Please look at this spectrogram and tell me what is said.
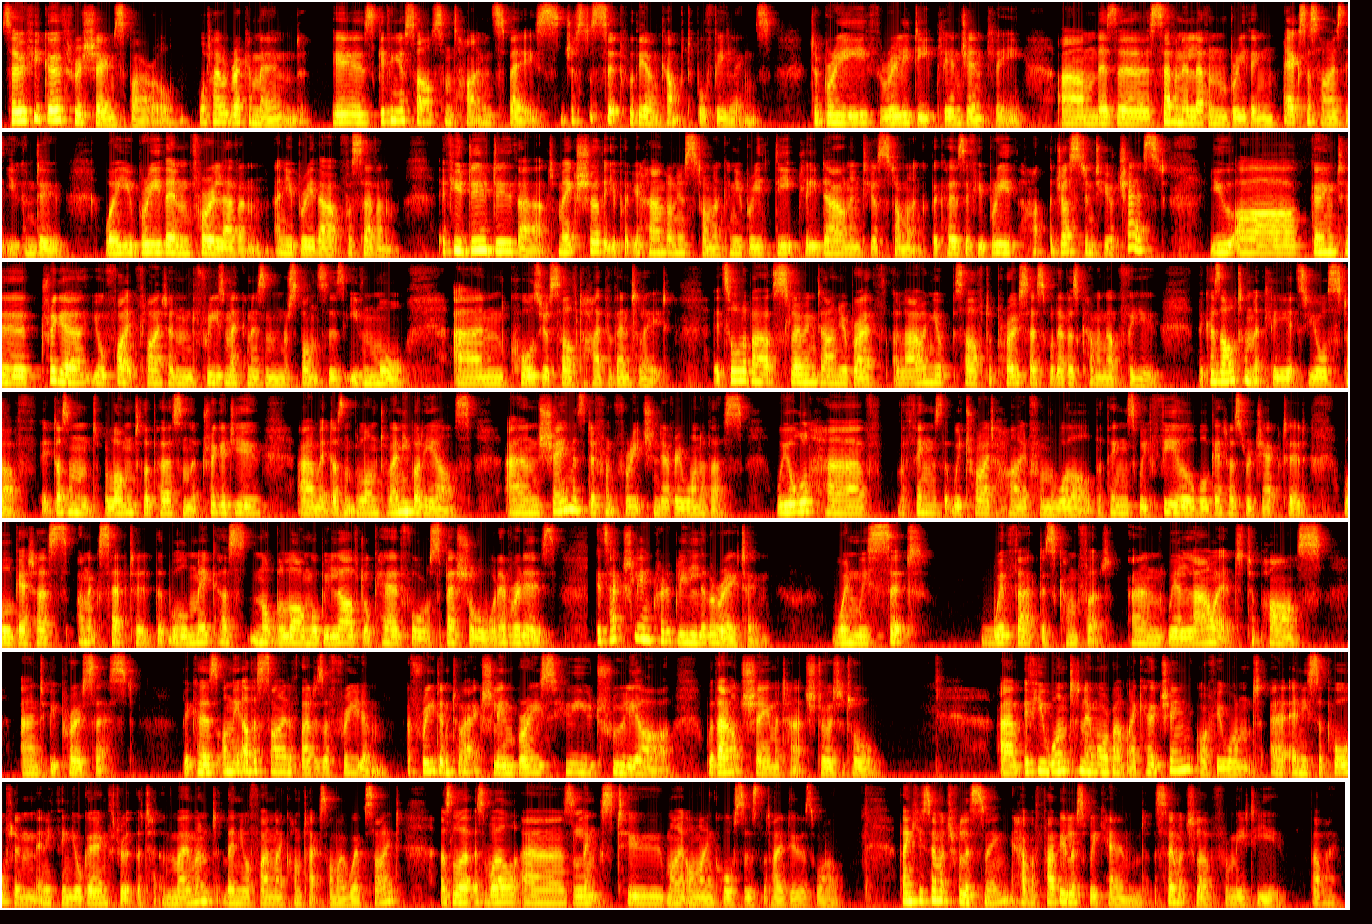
So if you go through a shame spiral, what I would recommend is giving yourself some time and space just to sit with the uncomfortable feelings, to breathe really deeply and gently. Um, there's a 7-11 breathing exercise that you can do where you breathe in for 11 and you breathe out for 7. If you do do that, make sure that you put your hand on your stomach and you breathe deeply down into your stomach because if you breathe just into your chest, you are going to trigger your fight, flight and freeze mechanism responses even more and cause yourself to hyperventilate. It's all about slowing down your breath, allowing yourself to process whatever's coming up for you, because ultimately it's your stuff. It doesn't belong to the person that triggered you. Um, it doesn't belong to anybody else. And shame is different for each and every one of us. We all have the things that we try to hide from the world, the things we feel will get us rejected, will get us unaccepted, that will make us not belong or be loved or cared for or special or whatever it is. It's actually incredibly liberating when we sit with that discomfort and we allow it to pass and to be processed. Because on the other side of that is a freedom, a freedom to actually embrace who you truly are without shame attached to it at all. Um, if you want to know more about my coaching or if you want uh, any support in anything you're going through at the, at the moment, then you'll find my contacts on my website, as, as well as links to my online courses that I do as well. Thank you so much for listening. Have a fabulous weekend. So much love from me to you. Bye bye.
